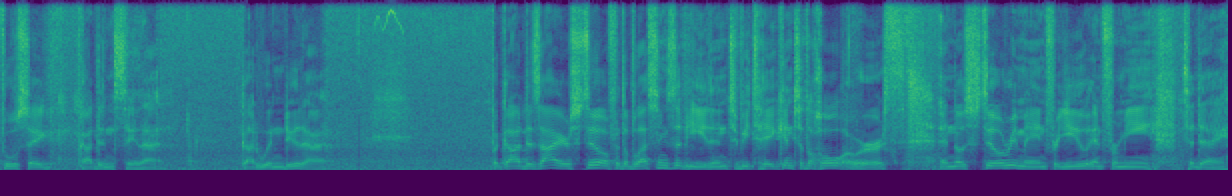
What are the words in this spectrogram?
Fools say, God didn't say that. God wouldn't do that. But God desires still for the blessings of Eden to be taken to the whole earth, and those still remain for you and for me today.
